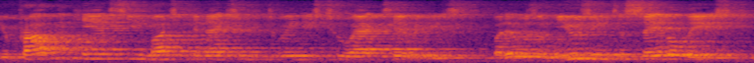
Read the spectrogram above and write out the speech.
You probably can't see much connection between these two activities, but it was amusing to say the least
